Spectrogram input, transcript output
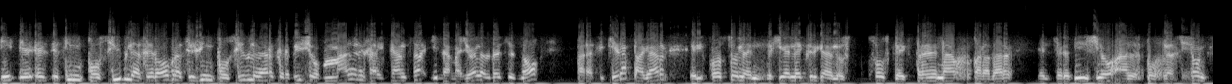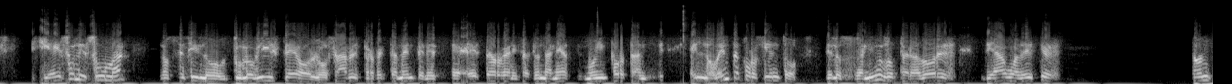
es, es, imposible hacer obras, es imposible dar servicio. Mal les alcanza y la mayoría de las veces no para siquiera pagar el costo de la energía eléctrica de los pozos que extraen agua para dar el servicio a la población. Si a eso le suma no sé si lo, tú lo viste o lo sabes perfectamente en este, esta organización danesa, es muy importante, el 90% de los organismos operadores de agua de este son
